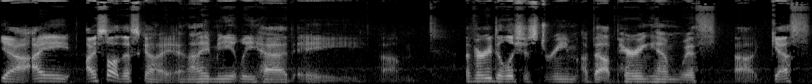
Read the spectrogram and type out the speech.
Yeah, I I saw this guy and I immediately had a um, a very delicious dream about pairing him with uh, Geth,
